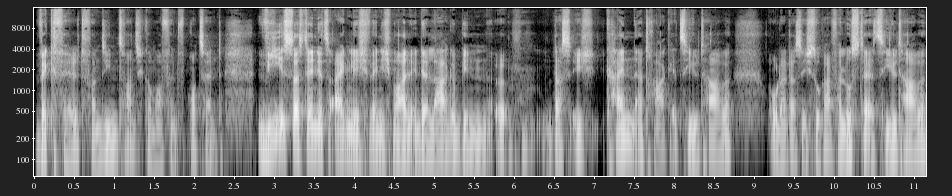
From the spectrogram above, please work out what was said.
wegfällt von 27,5 Prozent. Wie ist das denn jetzt eigentlich, wenn ich mal in der Lage bin, äh, dass ich keinen Ertrag erzielt habe oder dass ich sogar Verluste erzielt habe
